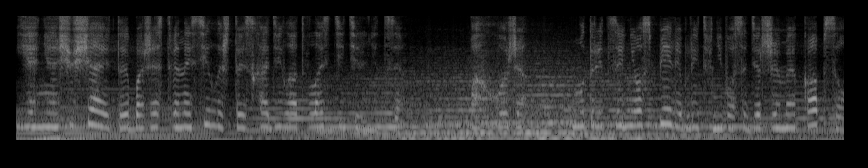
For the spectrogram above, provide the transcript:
я не ощущаю той божественной силы, что исходила от властительницы. Похоже, мудрецы не успели влить в него содержимое капсул,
